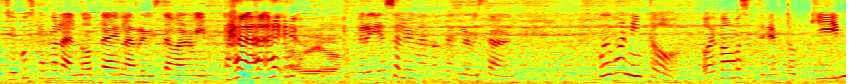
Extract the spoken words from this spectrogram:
Estoy buscando la nota en la revista Barbie. Pero ya salió una nota en la revista Barbie. Muy bonito. Hoy vamos a tener toquín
